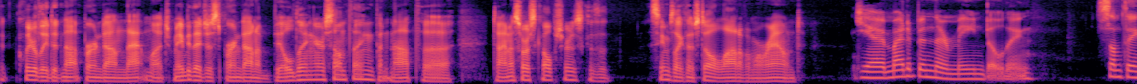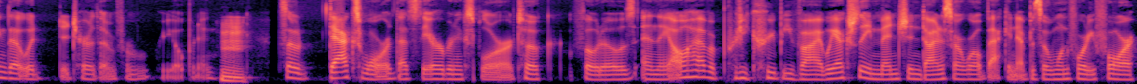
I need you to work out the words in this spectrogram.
uh, clearly did not burn down that much. Maybe they just burned down a building or something, but not the dinosaur sculptures because it seems like there's still a lot of them around. Yeah, it might have been their main building. Something that would deter them from reopening. Hmm. So Dax Ward, that's the urban explorer, took photos and they all have a pretty creepy vibe. We actually mentioned Dinosaur World back in episode 144.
